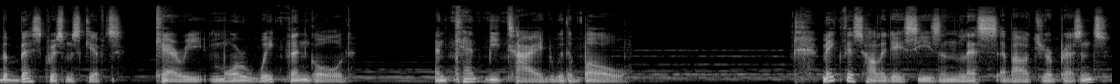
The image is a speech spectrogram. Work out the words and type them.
The best Christmas gifts carry more weight than gold and can't be tied with a bow. Make this holiday season less about your presents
